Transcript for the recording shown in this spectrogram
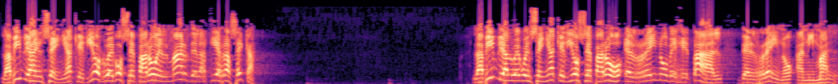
La Biblia enseña que Dios luego separó el mar de la tierra seca. La Biblia luego enseña que Dios separó el reino vegetal del reino animal.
